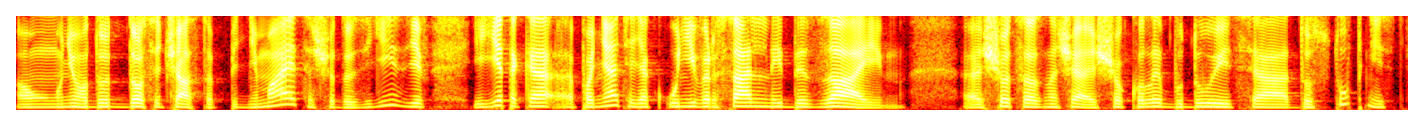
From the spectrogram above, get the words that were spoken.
у нього досить часто піднімається щодо з'їздів, і є таке е, поняття, як універсальний дизайн. Е, що це означає? Що коли будується доступність,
